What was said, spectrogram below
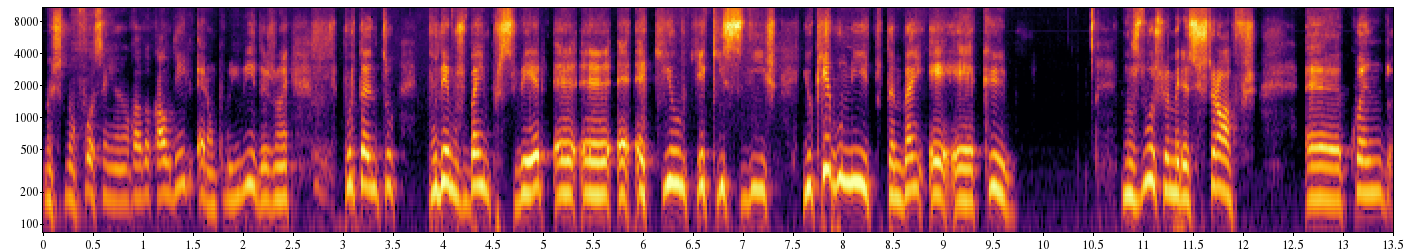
mas se não fossem em honra do caudilho, eram proibidas, não é? Portanto, podemos bem perceber uh, uh, aquilo que aqui se diz. E o que é bonito também é, é que, nos duas primeiras estrofes, Uh, quando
